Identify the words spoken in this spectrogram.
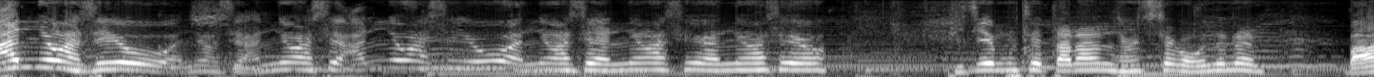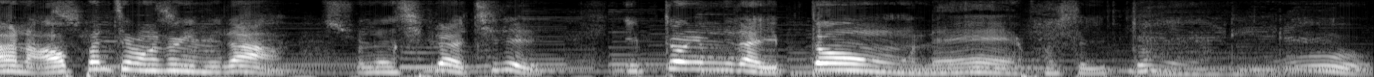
안녕하세요. 안녕하세요. 안녕하세요. 안녕하세요. 안녕하세요. 안녕하세요. 안녕하세요. BJ 뭉트에 따라하는 정치자가 오늘은 49번째 방송입니다. 오늘 11월 7일 입동입니다. 입동. 네, 벌써 입동이에요. 오,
